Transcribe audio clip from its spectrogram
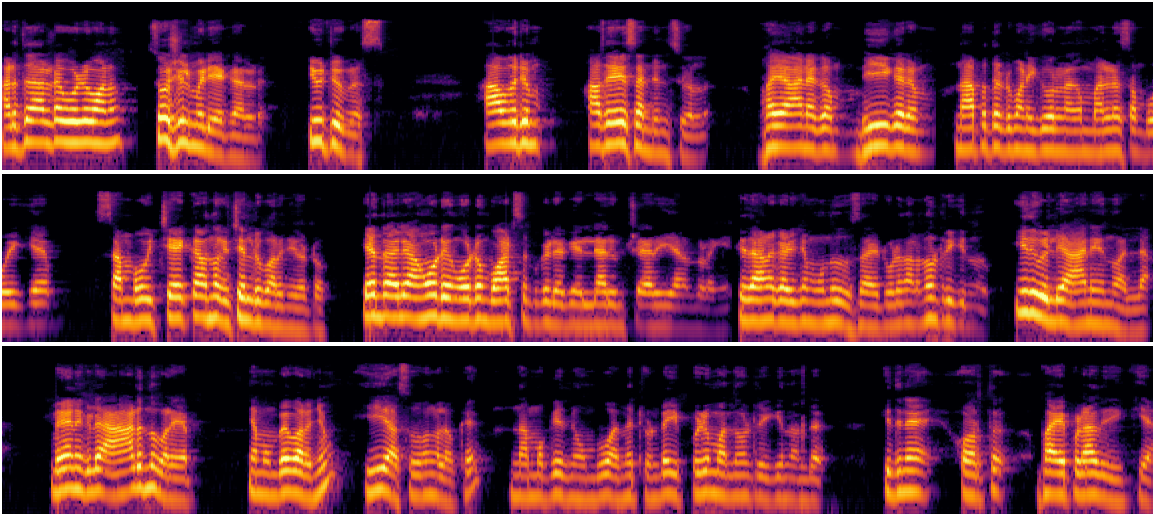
അടുത്ത ആളുടെ ഒഴിവാണ് സോഷ്യൽ മീഡിയക്കാരുടെ. യൂട്യൂബേഴ്സ്. അവരും അതേ സെന്റൻസുകൾ ഭയാനകം ഭീകരം നാൽപ്പത്തെട്ട് മണിക്കൂറിനകം മരണം സംഭവിക്കുക സംഭവിച്ചേക്കാം എന്നൊക്കെ ചിലർ പറഞ്ഞു കേട്ടോ. എന്തായാലും അങ്ങോട്ടും ഇങ്ങോട്ടും വാട്സപ്പ് കളിയൊക്കെ എല്ലാവരും ഷെയർ ചെയ്യാൻ തുടങ്ങി. ഇതാണ് കഴിഞ്ഞ മൂന്ന് ദിവസമായിട്ട് ഇവിടെ നടന്നുകൊണ്ടിരിക്കുന്നത്. ഇത് വലിയ ആനയൊന്നും അല്ല. വേണമെങ്കിൽ ആടെന്ന് പറയാം. ഞാൻ മുമ്പേ പറഞ്ഞു ഈ അസുഖങ്ങളൊക്കെ നമുക്ക് ഇതിനു മുമ്പ് വന്നിട്ടുണ്ട് ഇപ്പോഴും വന്നുകൊണ്ടിരിക്കുന്നുണ്ട്. ഇതിനെ ഓർത്ത് ഭയപ്പെടാതിരിക്കുക.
